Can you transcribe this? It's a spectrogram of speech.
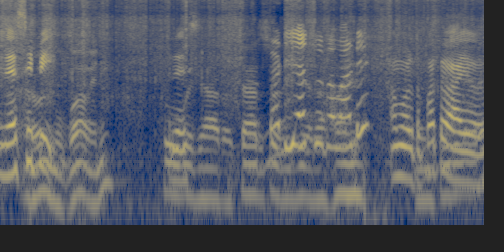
રેસીપી અમારો તો પતો આવ્યો.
